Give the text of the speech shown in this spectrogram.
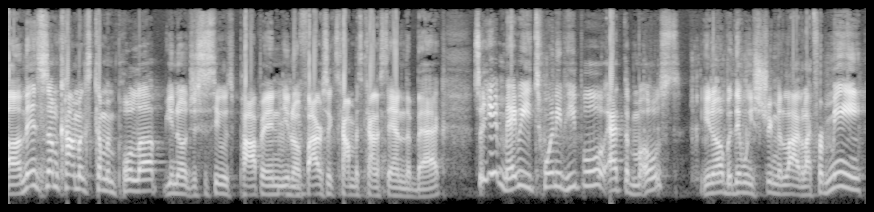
Um, then some comics come and pull up, you know, just to see what's popping. You know, five or six comics kind of stand in the back. So yeah, maybe 20 people at the most, you know, but then we stream it live. Like for me,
